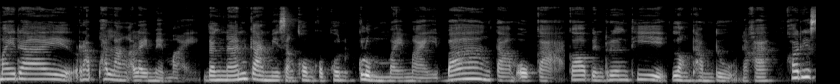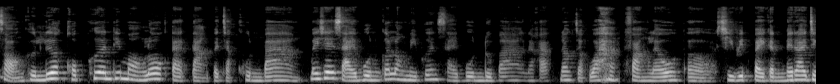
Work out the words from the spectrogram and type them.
ไม่ได้รับพลังอะไรใหม่ๆ ดังนั้นการมีสังคมกับคนกลุ่มใหม่ๆ บ้างตามโอกาสก็เป็นเรื่องที่ลองทำดูนะคะ ข้อที่ 2 คือเลือกคบเพื่อนที่มองโลกแตกต่างไปจากคุณบ้าง ไม่ใช่สายบุญก็ลองมีเพื่อนสายบุญดูบ้างนะคะ นอกจากว่าฟังแล้วชีวิตไปกันไม่ได้จ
